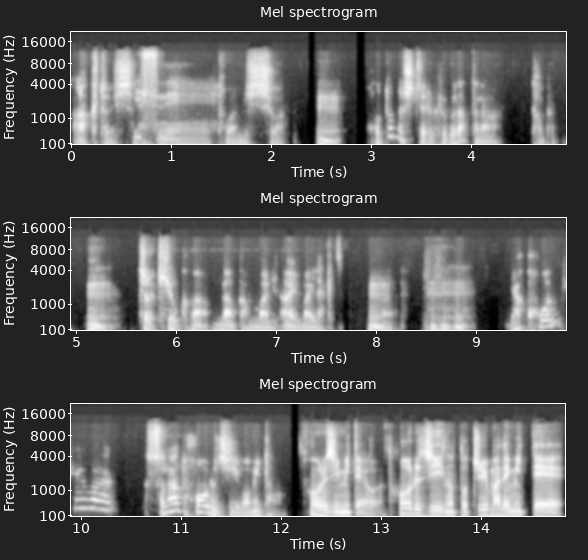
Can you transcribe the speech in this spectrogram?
アクトでしたね。いいっすね。トム・ミッシュは。うん。ほとんど知ってる曲だったな、多分。うん。ちょっと記憶がなんかあんまり曖昧だけど。うん。いや、この辺は、その後ホールジーを見たホールジー見たよ。ホールジーの途中まで見て、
